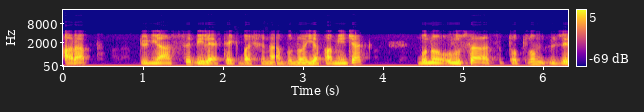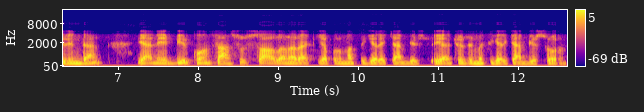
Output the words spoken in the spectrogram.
Arap dünyası bile tek başına bunu yapamayacak. bunu uluslararası toplum üzerinden yani bir konsensus sağlanarak yapılması gereken bir yani çözülmesi gereken bir sorun.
